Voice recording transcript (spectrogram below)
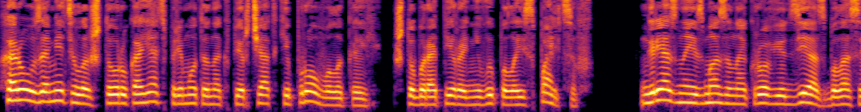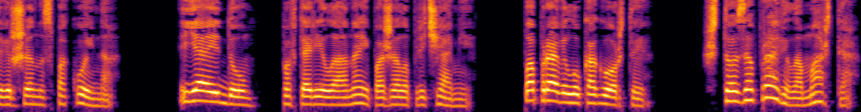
Хароу заметила, что рукоять примотана к перчатке проволокой, чтобы рапира не выпала из пальцев. Грязная, измазанная кровью Диас была совершенно спокойна. «Я иду», — повторила она и пожала плечами. «По правилу когорты». «Что за правило, Марта?»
